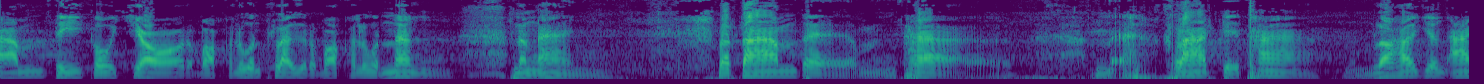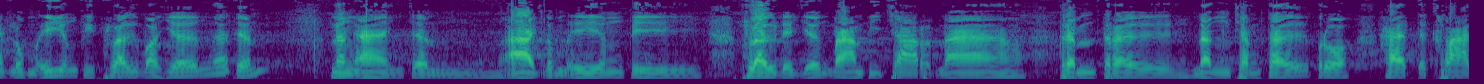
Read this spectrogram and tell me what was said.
តាមទីកោចររបស់ខ្លួនផ្លូវរបស់ខ្លួននឹងនឹងឯងបើតាមតែថាខ្លាចគេថាដល់ហើយយើងអាចលំអៀងពីផ្លូវរបស់យើងណាចឹង នឹងឯងចឹងអាចលំអៀងពី ផ្លូវដែលយើងបានពិចារណា ត្រឹមត្រូវនឹងចឹងទៅព្រោះហេតុតែខ្លាច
